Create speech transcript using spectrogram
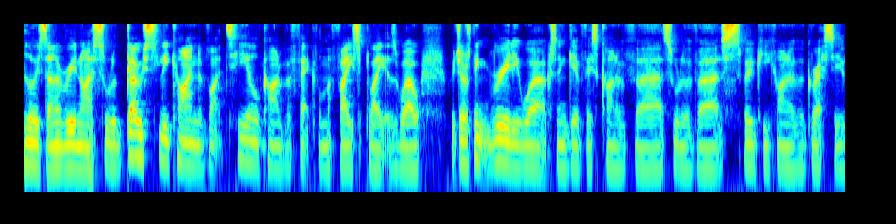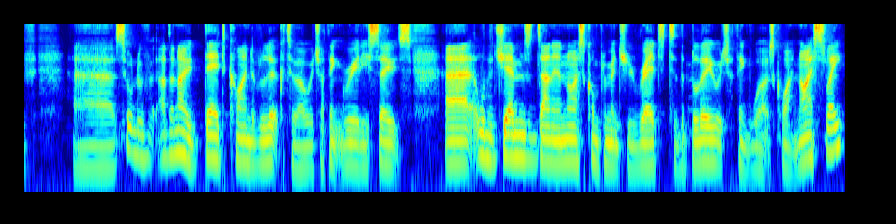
Lloyd's done a really nice sort of ghostly kind of like teal kind of effect on the faceplate as well, which I think really works and give this kind of uh, sort of uh, spooky kind of aggressive uh, sort of I don't know dead kind of look to her, which I think really suits. Uh, all the gems are done in a nice complementary red to the blue, which I think works quite nicely,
